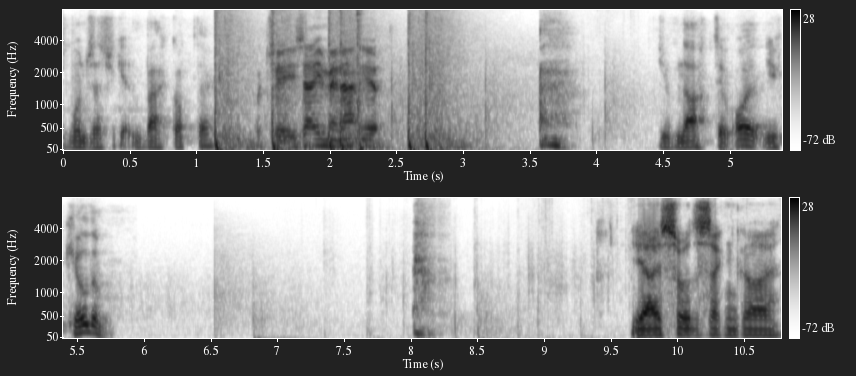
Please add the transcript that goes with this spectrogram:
There's one just getting back up there. Oh, gee, he's aiming at you. You've knocked him. Oh, you've killed him. Yeah, I saw the second guy.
